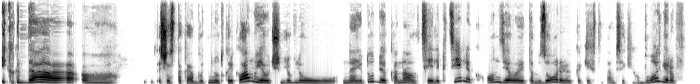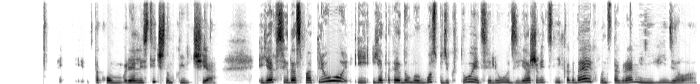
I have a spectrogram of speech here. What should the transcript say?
И когда сейчас такая будет минутка рекламы, я очень люблю на Ютубе канал Телек Телек, он делает обзоры каких-то там всяких блогеров таком реалистичном ключе. И я всегда смотрю, и я такая думаю, господи, кто эти люди? Я же ведь никогда их в Инстаграме не видела.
